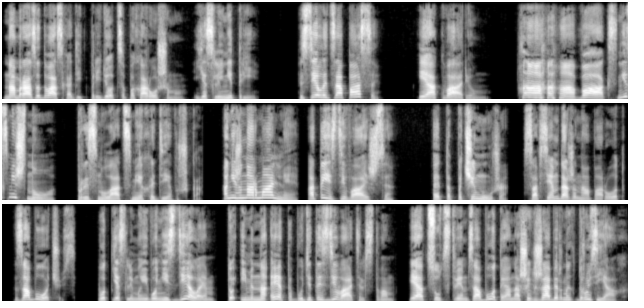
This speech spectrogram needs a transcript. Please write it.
Нам раза два сходить придется по-хорошему, если не три. Сделать запасы и аквариум». «Ха-ха-ха, Вакс, не смешно!» — прыснула от смеха девушка. «Они же нормальные, а ты издеваешься». «Это почему же? Совсем даже наоборот. Забочусь. Вот если мы его не сделаем, то именно это будет издевательством и отсутствием заботы о наших жаберных друзьях.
